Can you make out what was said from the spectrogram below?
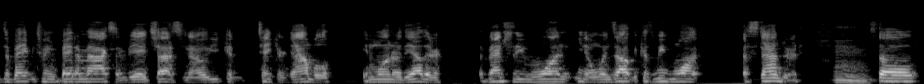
debate between Betamax and VHS. You know, you could take your gamble in one or the other. Eventually, one you know wins out because we want a standard. Mm. So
